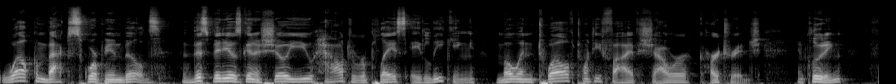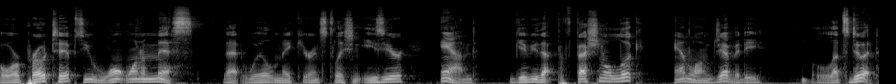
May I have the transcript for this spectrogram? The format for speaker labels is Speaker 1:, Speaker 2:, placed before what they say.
Speaker 1: Welcome back to Scorpion Builds. This video is going to show you how to replace a leaking Moen 1225 shower cartridge, including four pro tips you won't want to miss that will make your installation easier and give you that professional look and longevity. Let's do it.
